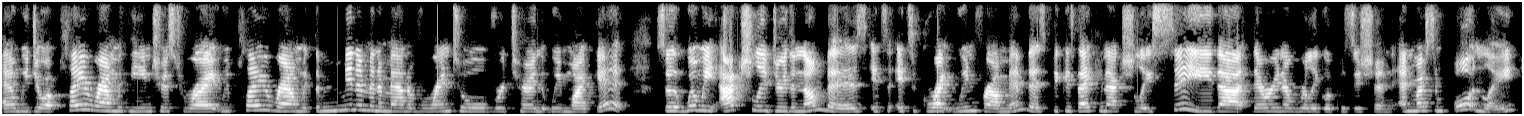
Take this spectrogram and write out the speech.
And we do a play around with the interest rate. We play around with the minimum amount of rental return that we might get. So that when we actually do the numbers, it's it's a great win for our members because they can actually see that they're in a really good position. And most importantly,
